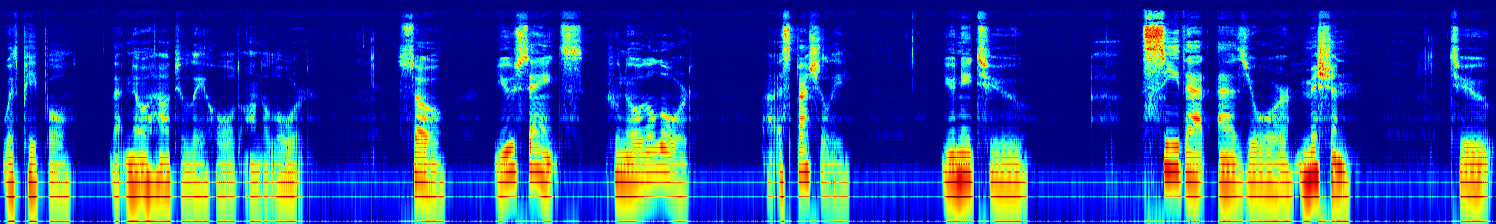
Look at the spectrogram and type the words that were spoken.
with people that know how to lay hold on the Lord. So, you saints who know the Lord, uh, especially, you need to uh, see that as your mission to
